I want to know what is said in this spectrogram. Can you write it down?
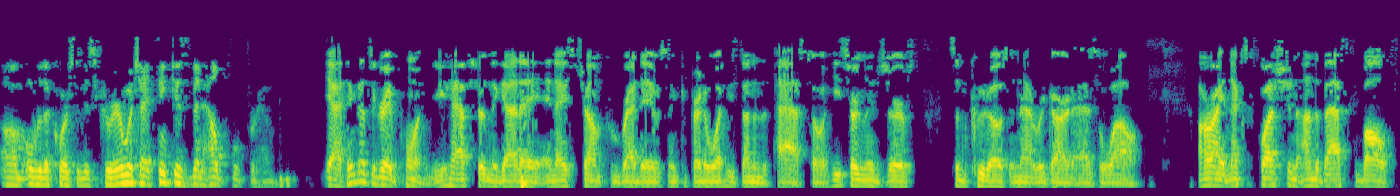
um, over the course of his career, which I think has been helpful for him. Yeah, I think that's a great point. You have certainly got a, a nice jump from Brad Davison compared to what he's done in the past. So he certainly deserves some kudos in that regard as well. All right, next question on the basketball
